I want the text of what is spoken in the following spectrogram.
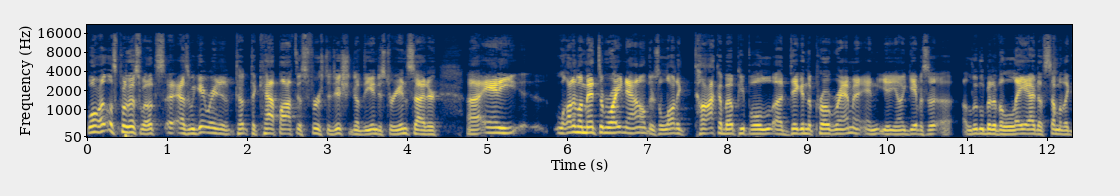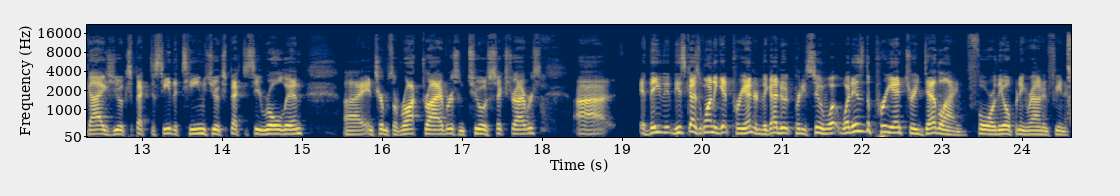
Well, let's put it this way: let's as we get ready to, to cap off this first edition of the Industry Insider, uh, Andy a lot of momentum right now. There's a lot of talk about people uh, digging the program, and, and you know, you gave us a, a, little bit of a layout of some of the guys you expect to see, the teams you expect to see roll in, uh, in terms of ROK drivers and 206 drivers. Uh, if they, these guys want to get pre-entered, they got to do it pretty soon. What what is the pre-entry deadline for the opening round in Phoenix?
